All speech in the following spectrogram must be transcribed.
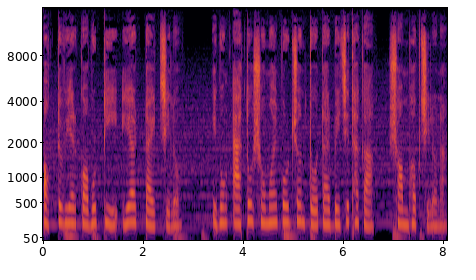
অক্টোভিয়ার কবরটি এয়ার টাইট ছিল এবং এত সময় পর্যন্ত তার বেঁচে থাকা সম্ভব ছিল না।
